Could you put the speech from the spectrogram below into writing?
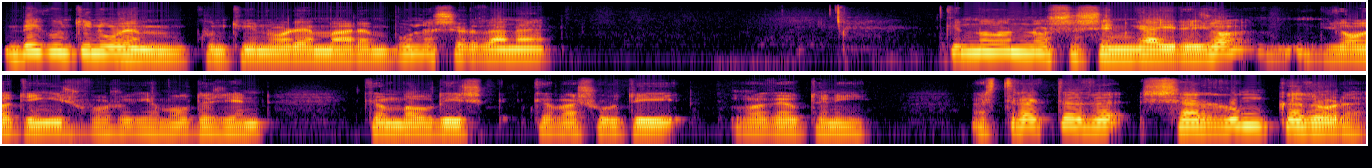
Bé, continuem. Continuarem ara amb una sardana que no, no se sent gaire. Jo, jo la tinc i suposo que hi ha molta gent que amb el disc que va sortir la deu tenir. Es tracta de Serroncadora.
